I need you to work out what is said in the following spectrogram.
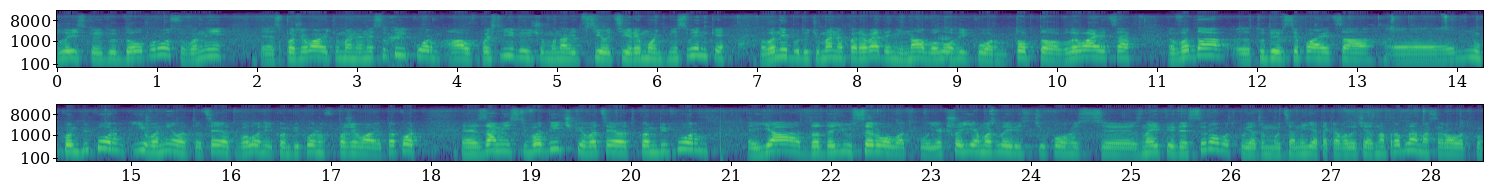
близько йдуть до опоросу, вони споживають у мене не сухий корм, а в послідуючому навіть всі оці ремонтні свинки вони будуть у мене переведені на вологий корм. Тобто вливається вода, туди всипається ну, комбікорм, і вони от цей от вологий комбікорм споживають. Так от, замість водички, в оцей от комбікорм я додаю сироватку. Якщо є можливість у когось е, знайти десь сироватку, я думаю, це не є така величезна проблема. Сироватку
